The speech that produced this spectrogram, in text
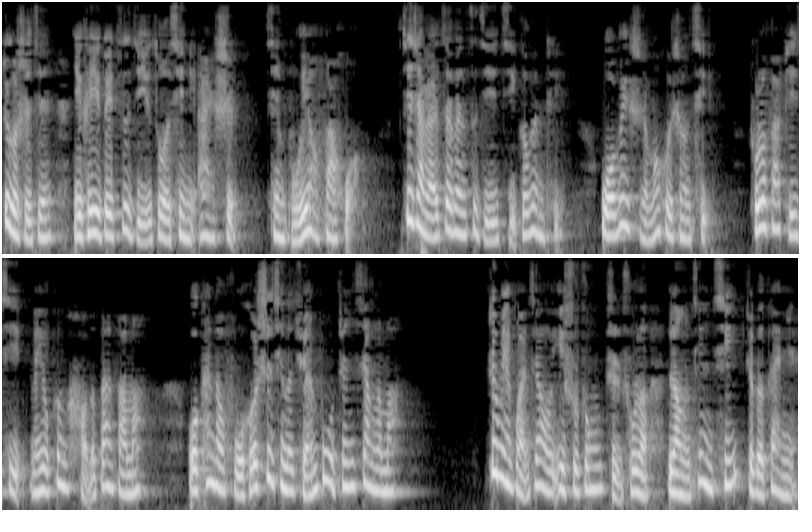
这个时间，你可以对自己做心理暗示，先不要发火。接下来再问自己几个问题：我为什么会生气？除了发脾气，没有更好的办法吗？我看到符合事情的全部真相了吗？正面管教一书中指出了冷静期这个概念。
